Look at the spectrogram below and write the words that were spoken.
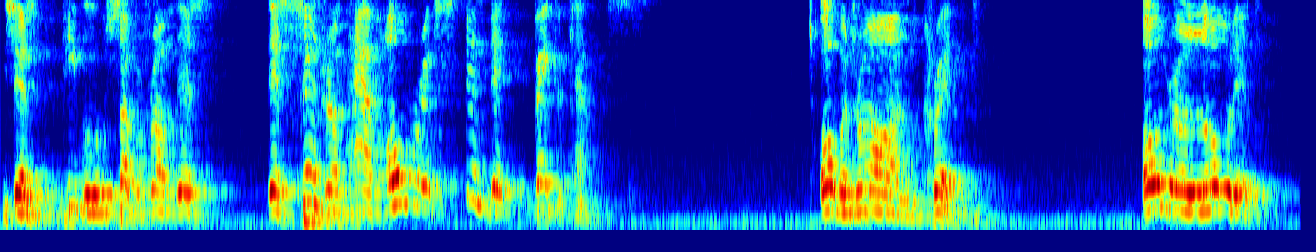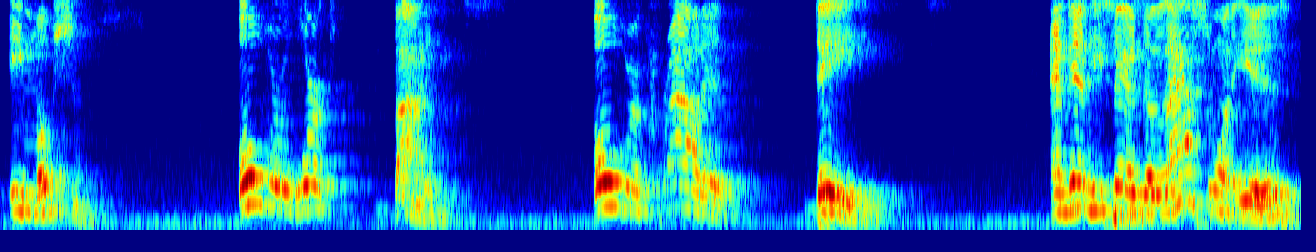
He says people who suffer from this, this syndrome have overextended bank accounts, overdrawn credit, overloaded emotions, overworked bodies, overcrowded days. And then he says the last one is,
